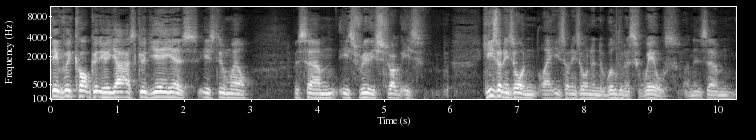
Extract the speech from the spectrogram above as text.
Dave Woodcock, good to hear. Yeah, that's good. Yeah, he is. He's doing well. But um, he's really struggling. He's he's on his own, like he's on his own in the wilderness of Wales, and is um,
